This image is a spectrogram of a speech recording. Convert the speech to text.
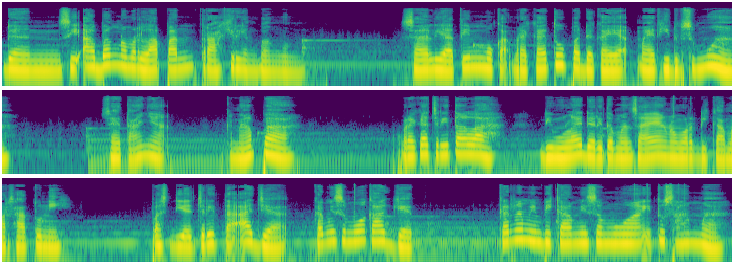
Dan si abang nomor 8 terakhir yang bangun. Saya liatin muka mereka itu pada kayak mayat hidup semua. Saya tanya, kenapa? Mereka ceritalah, dimulai dari teman saya yang nomor di kamar satu nih. Pas dia cerita aja, kami semua kaget. Karena mimpi kami semua itu sama.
